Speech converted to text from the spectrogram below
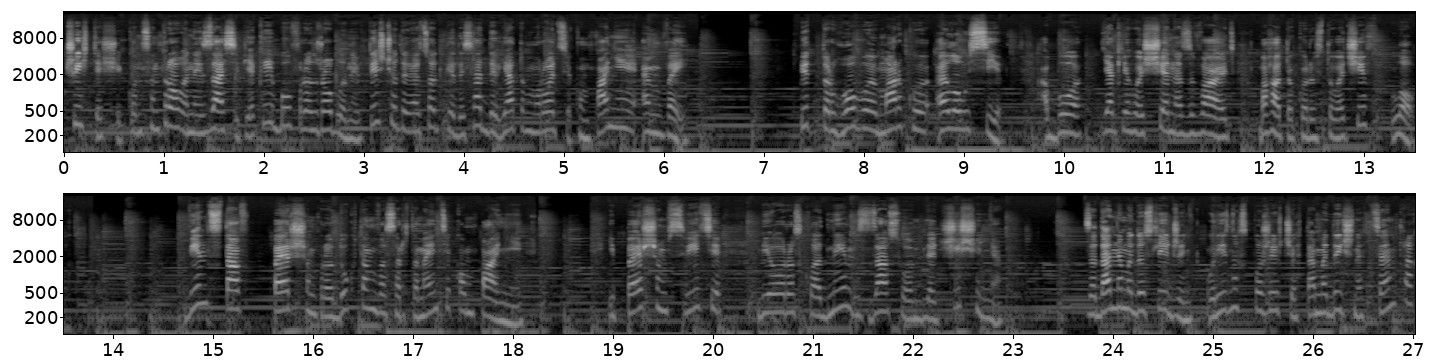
чистящий, концентрований засіб, який був розроблений в 1959 році компанією MV під торговою маркою LOC, або, як його ще називають багато користувачів, LOC. Він став першим продуктом в асортименті компанії і першим в світі біорозкладним засобом для чищення. За даними досліджень у різних споживчих та медичних центрах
